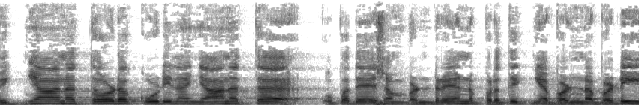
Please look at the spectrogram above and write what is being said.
விஜானத்தோட கூடின ஞானத்தை உபதேசம் பண்ணுறேன்னு பிரதிஜை பண்ணபடி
